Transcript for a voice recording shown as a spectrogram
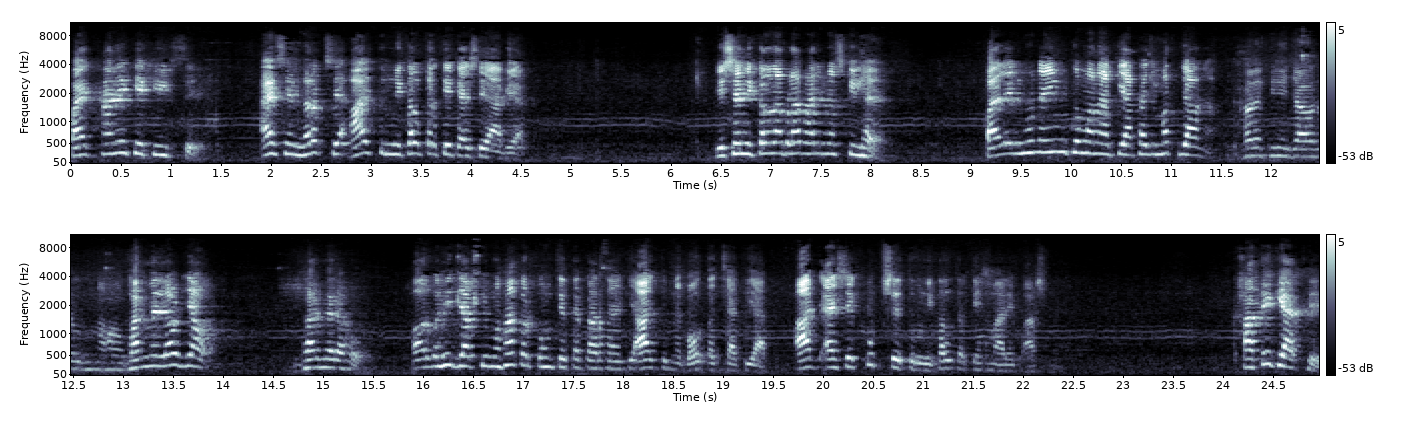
पैखाने के कीट से ऐसे नरक से आज तुम निकल करके कैसे आ गया? इसे निकलना बड़ा भारी मुश्किल है। पहले इन्होंने इनको मना किया था कि मत जाना। घर फिर जाओ घर में लौट जाओ घर में रहो। और वही जब कि वहाँ पर पहुँचे तक कहते हैं कि आज तुमने बहुत अच्छा किया। आज ऐसे खूब से तुम निकल करके हमारे पास में। खाते क्या थे?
